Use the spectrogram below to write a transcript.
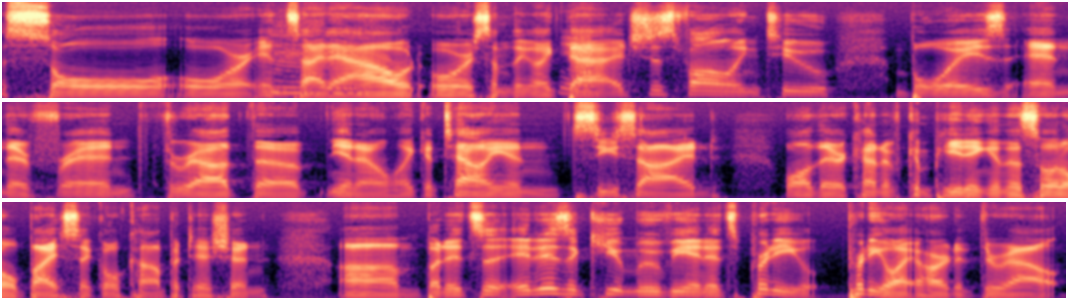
Soul or Inside Out or something like Mm-hmm. Yeah. that. It's just following two boys and their friend throughout the, you know, like Italian seaside while they're kind of competing in this little bicycle competition. Um, but it's a, it is a cute movie and it's pretty pretty lighthearted throughout.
